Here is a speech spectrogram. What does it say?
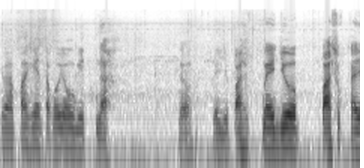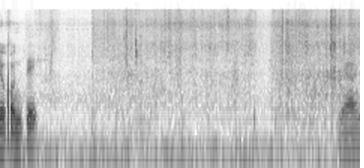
ipapakita ko yung gitna. No? Medyo, pasok, medyo pasok tayo konti. Yan.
